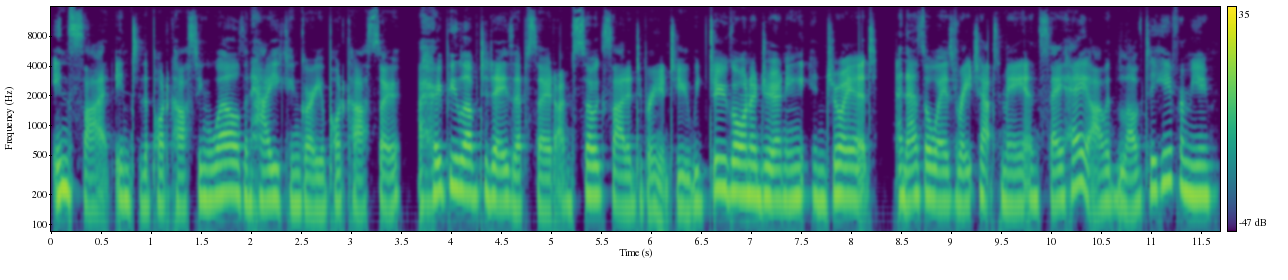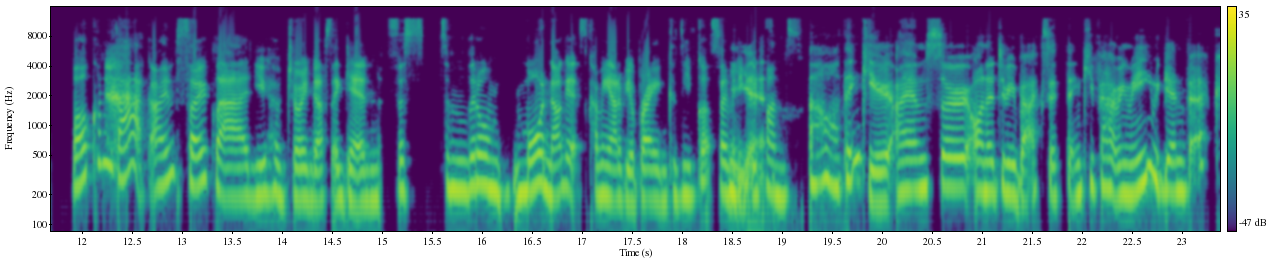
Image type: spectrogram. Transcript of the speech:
insight into the podcasting world and how you can grow your podcast. So I hope you love today's episode. I'm so excited to bring it to you. We do go on a journey, enjoy it. And as always, reach out to me and say, hey, I would love to hear from you. Welcome back. I'm so glad you have joined us again for some little more nuggets coming out of your brain because you've got so many yeah. good ones. Oh, thank you. I am so honored to be back. So thank you for having me again Beck.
